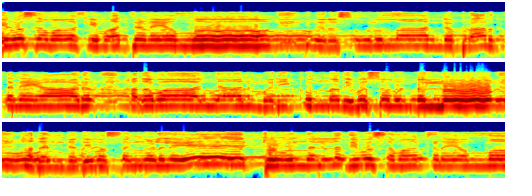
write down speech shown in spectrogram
ദിവസമാക്കി മാറ്റണേ അല്ലോ ഇത് റസൂലുള്ളാന്റെ പ്രാർത്ഥനയാണ്. അഥവാ ഞാൻ മരിക്കുന്ന ദിവസമുണ്ടല്ലോ അതെന്റെ ദിവസങ്ങളിലെ ഏറ്റവും നല്ല ദിവസമാക്കണേ അല്ലോ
